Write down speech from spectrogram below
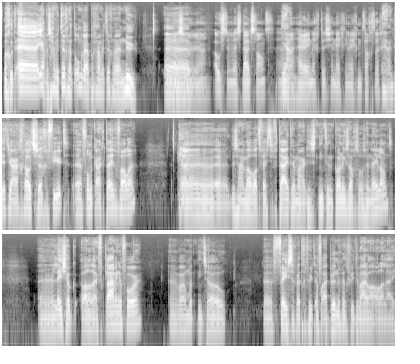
Maar goed, eh, ja, we gaan weer terug naar het onderwerp. We gaan weer terug naar nu. Eh, Duitse muur, ja. Oost- en West-Duitsland eh, Ja. herenigd dus in 1989. ja, dit jaar groots eh, gevierd. Vond ik eigenlijk tegenvallen. Ja. Er zijn wel wat festiviteiten, maar het is niet een Koningsdag zoals in Nederland. Lees je ook allerlei verklaringen voor waarom het niet zo feestig werd gevierd of uitbundig werd gevierd. Er waren wel allerlei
